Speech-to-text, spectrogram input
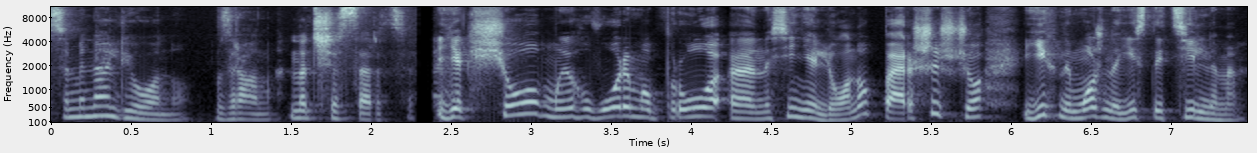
Семена льону зранку на ще серце. Якщо ми говоримо про е, насіння льону, перше, що їх не можна їсти цільними.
